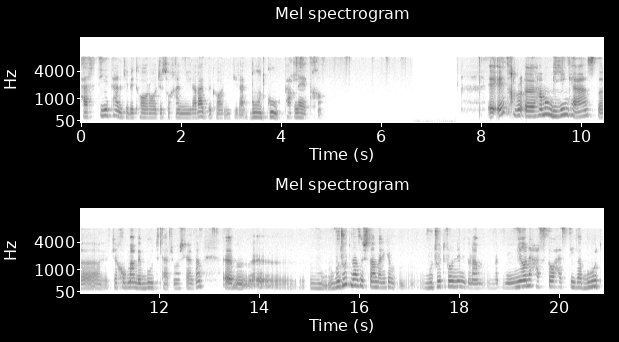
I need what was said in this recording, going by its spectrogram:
هستی تن که به تاراج سخن می‌رود به کار می‌گیرد. بودگو پقلتخ اتر همون بیینگ هست که خب من به بود ترجمهش کردم. وجود نذاشتم برای اینکه وجود رو نمی‌دونم. میان هستا هستی و بود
